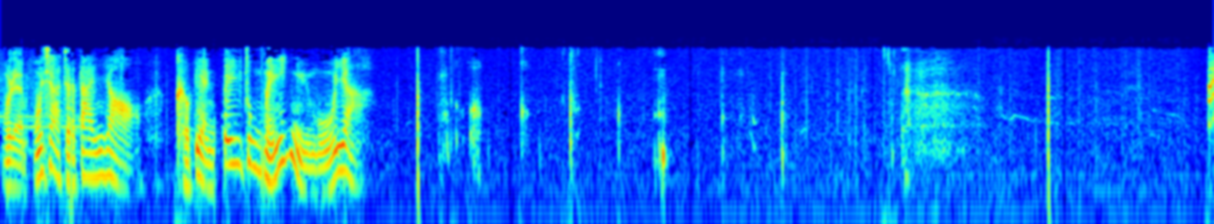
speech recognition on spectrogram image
夫人服下这丹药。可变杯中美女模样。哎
